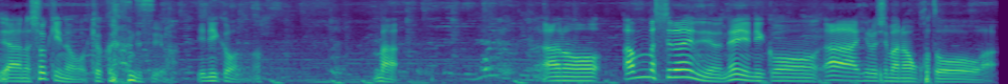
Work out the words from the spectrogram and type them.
いやあの初期の曲なんですよ。ユニコーンの。まああのあんま知らないんだよねユニコーン。ああ広島のことは。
